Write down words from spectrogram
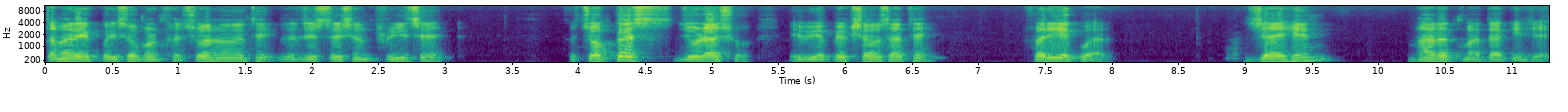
તમારે એક પૈસો પણ ખર્ચવાનો નથી. રજીસ્ટ્રેશન ફ્રી છે. તો ચોક્કસ જોડાશો એવી અપેક્ષાઓ સાથે. ફરી એકવાર જય હિન્દ ભારત માતા કી જય.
